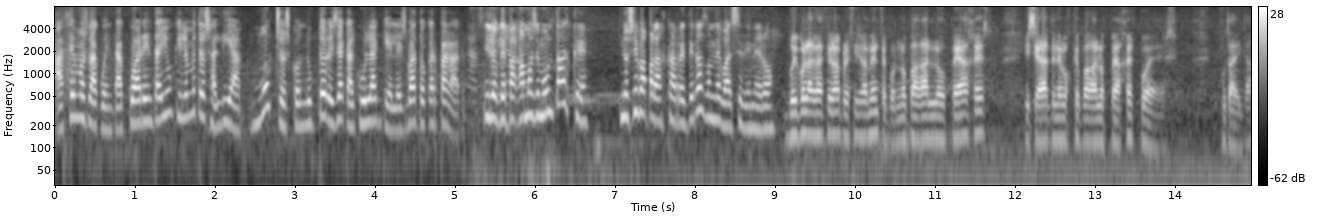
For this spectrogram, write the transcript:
Hacemos la cuenta, 41 kilómetros al día. Muchos conductores ya calculan que les va a tocar pagar. ¿Y lo que pagamos de multas qué? ¿No se iba para las carreteras? ¿Dónde va ese dinero? Voy por la nacional precisamente por no pagar los peajes y si ahora tenemos que pagar los peajes, pues putadita.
